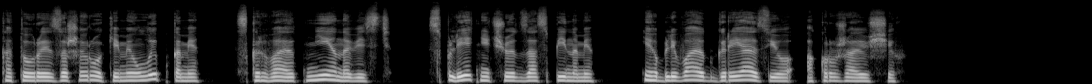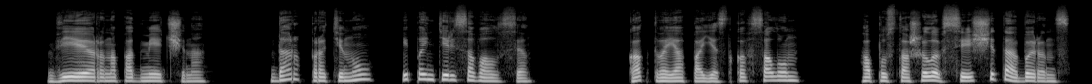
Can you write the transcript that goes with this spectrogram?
которые за широкими улыбками скрывают ненависть, сплетничают за спинами и обливают грязью окружающих. Верно подмечено. Дар протянул и поинтересовался. «Как твоя поездка в салон? Опустошила все счета, Бернс,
